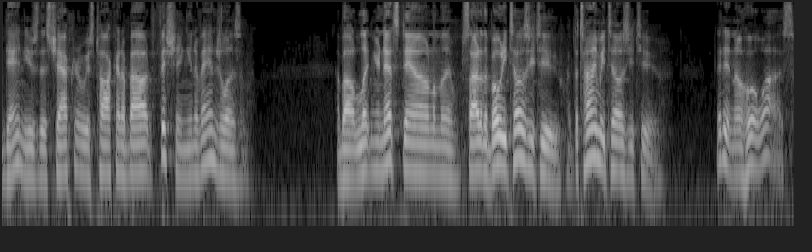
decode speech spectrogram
Dan used this chapter and he was talking about fishing and evangelism about letting your nets down on the side of the boat he tells you to, at the time he tells you to. They didn't know who it was.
